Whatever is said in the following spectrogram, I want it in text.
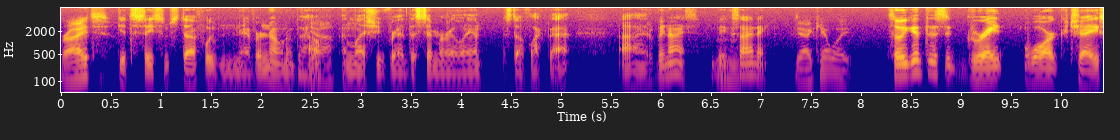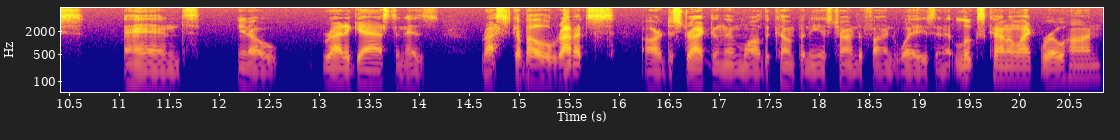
Right. Get to see some stuff we've never known about, Yeah. unless you've read the Silmarillion, stuff like that. Uh, it'll be nice. It'll be Mhm. exciting. Yeah, I can't wait. So we get this great warg chase, and you know, Radagast and his Rhosgobel rabbits are distracting them while the company is trying to find ways, and it looks kind of like Rohan.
